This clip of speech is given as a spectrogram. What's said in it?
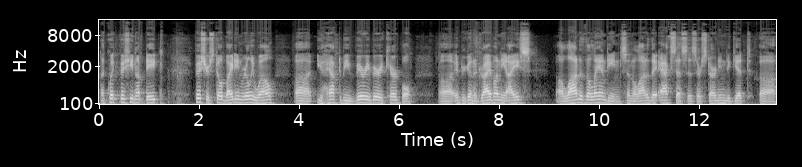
A quick fishing update fish are still biting really well. Uh, you have to be very, very careful uh, if you're going to drive on the ice. A lot of the landings and a lot of the accesses are starting to get uh,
